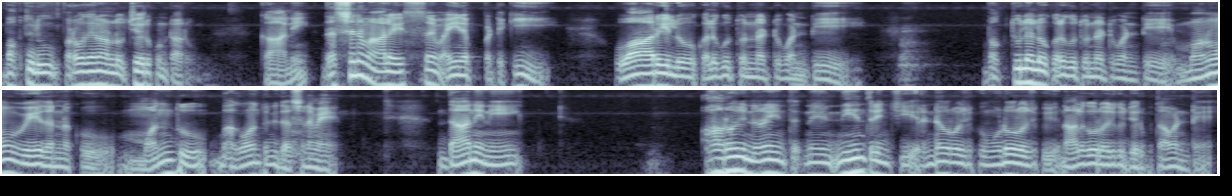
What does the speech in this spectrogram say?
భక్తులు పర్వదినాల్లో చేరుకుంటారు. కానీ దర్శనం ఆలస్యం అయినప్పటికీ వారిలో కలుగుతున్నటువంటి భక్తులలో కలుగుతున్నటువంటి మనోవేదనకు మందు భగవంతుని దర్శనమే. దానిని ఆ రోజు నిర్ణయించ నియంత్రించి రెండవ రోజుకు మూడవ రోజుకు నాలుగవ రోజుకు జరుపుతామంటే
